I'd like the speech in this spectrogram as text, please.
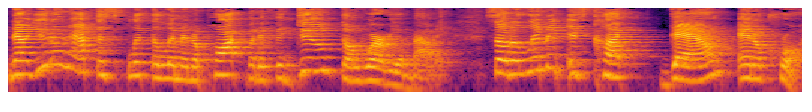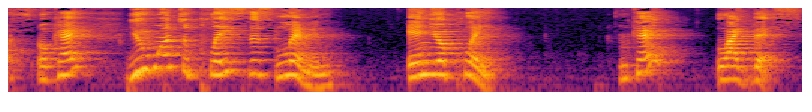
Now you don't have to split the lemon apart, but if you do, don't worry about it. So the lemon is cut down and across, okay? You want to place this lemon in your plate, okay? Like this.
